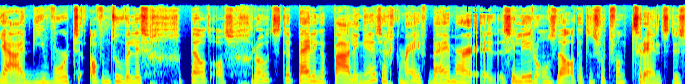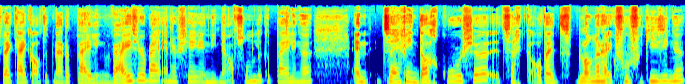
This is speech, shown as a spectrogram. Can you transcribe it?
Ja, die wordt af en toe wel eens gepeld als grootste peilingen paling, hè, zeg ik er maar even bij. Maar eh, ze leren ons wel altijd een soort van trend. Dus wij kijken altijd naar de peiling wijzer bij NRC en niet naar afzonderlijke peilingen. En het zijn geen dagkoersen. Het zeg ik altijd belangrijk voor verkiezingen.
